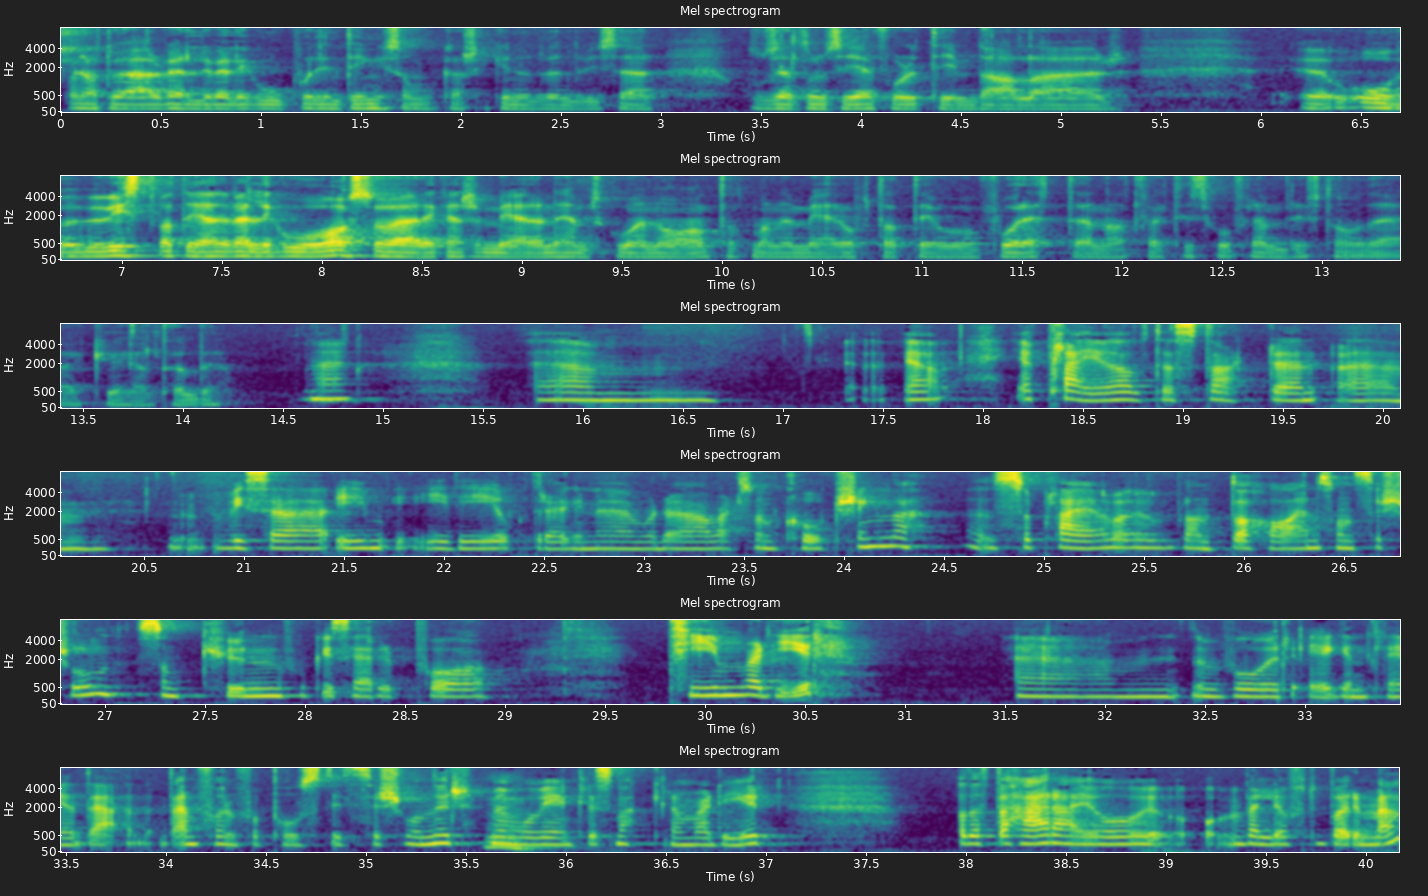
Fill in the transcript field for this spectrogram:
enn at du er veldig veldig god på din ting, som kanskje ikke nødvendigvis er og Spesielt som du sier, får du et team der alle er eh, overbevist på at de er veldig gode òg, så er det kanskje mer en hemsko enn noe annet. At man er mer opptatt av å få rett enn at faktisk få fremdrift. Og det er ikke helt heldig. Nei. Um, ja, jeg pleier alltid å starte um, hvis jeg, i, I de oppdragene hvor det har vært sånn coaching, da, så pleier jeg iblant å ha en sånn sesjon som kun fokuserer på teamverdier. Ehm, hvor egentlig det er, det er en form for Post-It-sesjoner, men Mm. hvor vi egentlig snakker om verdier. Og dette her er jo veldig ofte bare menn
